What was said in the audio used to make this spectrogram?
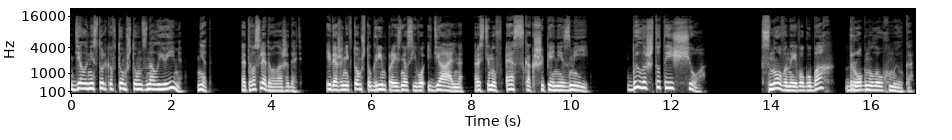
Дело не столько в том, что он знал ее имя. Нет, этого следовало ожидать. И даже не в том, что Грим произнес его идеально, растянув «С», как шипение змеи. Было что-то еще. Снова на его губах дрогнула ухмылка.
